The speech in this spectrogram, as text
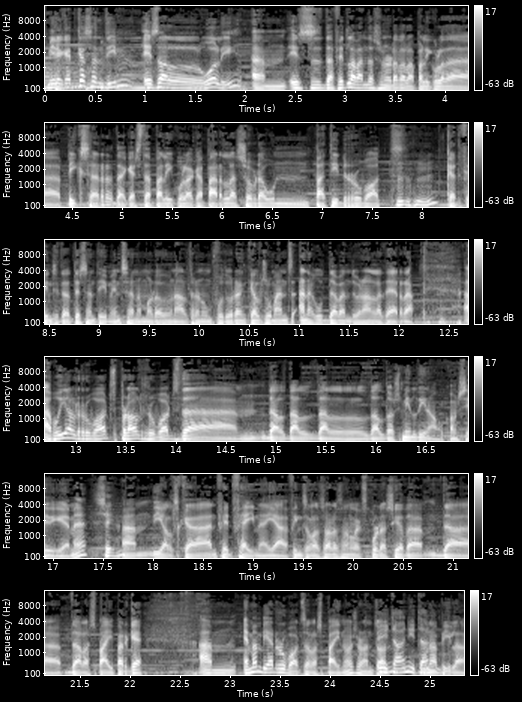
Mira, aquest que sentim és el Wall-E. Um, és, de fet, la banda sonora de la pel·lícula de Pixar, d'aquesta pel·lícula que parla sobre un petit robot que fins i tot té sentiments, s'enamora d'un altre en un futur en què els humans han hagut d'abandonar la Terra. Avui els robots, però els robots de, del, del, del, del 2019, com si diguem, eh? Sí. Um, I els que han fet feina ja fins aleshores en l'exploració de, de, de l'espai. Perquè um, hem enviat robots a l'espai, no, Joan Anton? I tant, i tant. Una pila.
